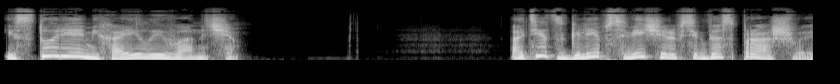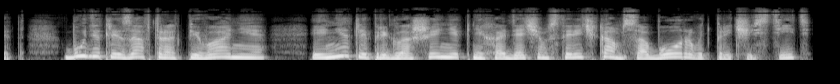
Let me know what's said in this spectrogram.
История Михаила Ивановича. Отец Глеб с вечера всегда спрашивает, будет ли завтра отпевание и нет ли приглашения к неходячим старичкам соборовать, причастить.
